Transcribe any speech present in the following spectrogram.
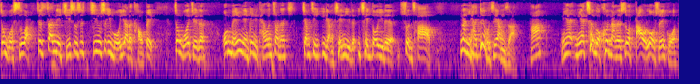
中国失望，这是战略局势是几乎是一模一样的拷贝。中国会觉得，我每一年跟你台湾赚了将近一两千亿的一千多亿的顺差哦，那你还对我这样子啊？啊，你还你还趁我困难的时候打我落水果，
